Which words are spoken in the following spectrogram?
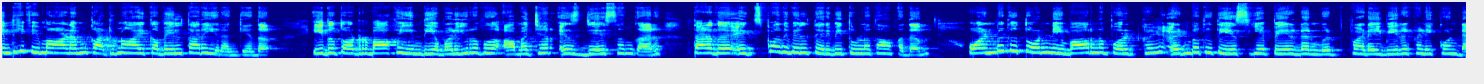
இந்திய விமானம் கட்டுநாயக்கவில் தரையிறங்கியது. இது தொடர்பாக இந்திய வெளியுறவு அமைச்சர் எஸ் ஜெய்சங்கர் தனது எக்ஸ் பதிவில் தெரிவித்துள்ளதாவது ஒன்பது தொன் நிவாரணப் பொருட்கள் எண்பது தேசிய பேரிடர் மீட்படை வீரர்களை கொண்ட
